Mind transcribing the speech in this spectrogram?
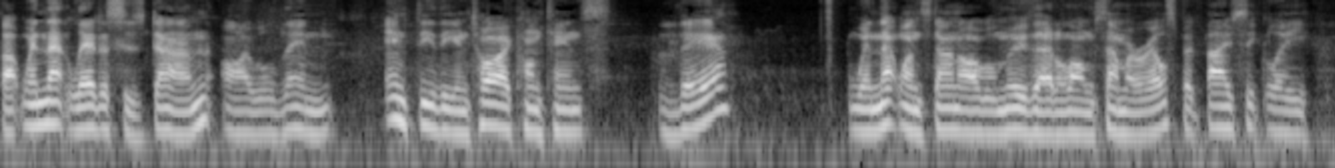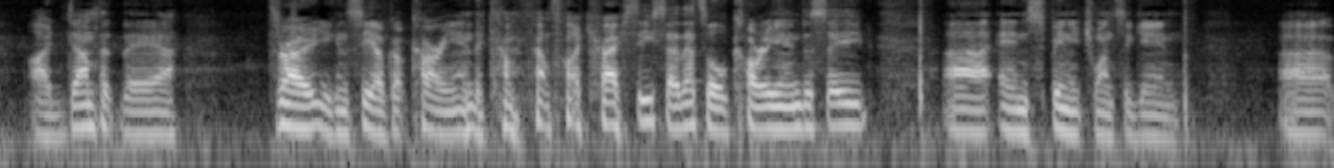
But when that lettuce is done, I will then empty the entire contents there. When that one's done, I will move that along somewhere else. But basically, I dump it there, throw, you can see I've got coriander coming up like crazy. So that's all coriander seed uh, and spinach once again. Uh,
